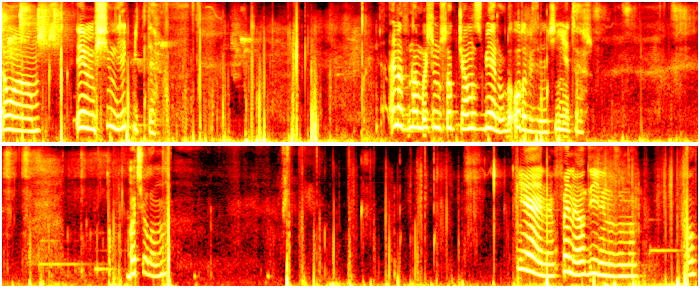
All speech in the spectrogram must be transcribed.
Tamam. Evim şimdilik bitti. En azından başımı sokacağımız bir yer oldu. O da bizim için yeter. Açalım. Yani fena değil en azından. Hop.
